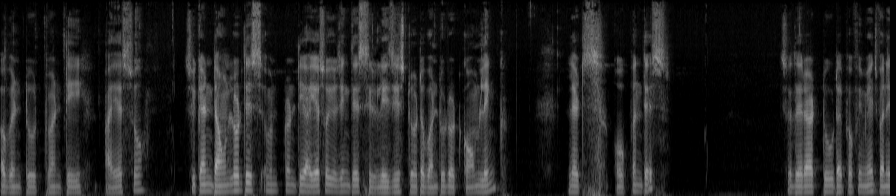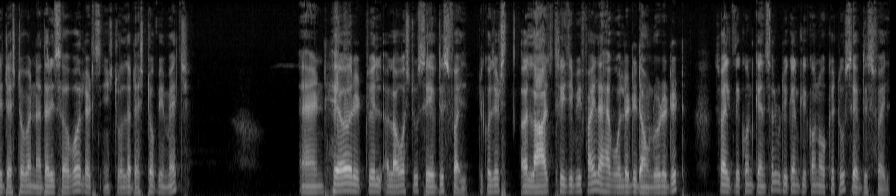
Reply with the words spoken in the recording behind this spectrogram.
Ubuntu 20 ISO so you can download this Ubuntu 20 ISO using this releases.ubuntu.com link. Let's open this. So there are two type of image. One is desktop and another is server. Let's install the desktop image. And here it will allow us to save this file because it's a large 3 GB file. I have already downloaded it so I'll click on cancel but you can click on OK to save this file.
